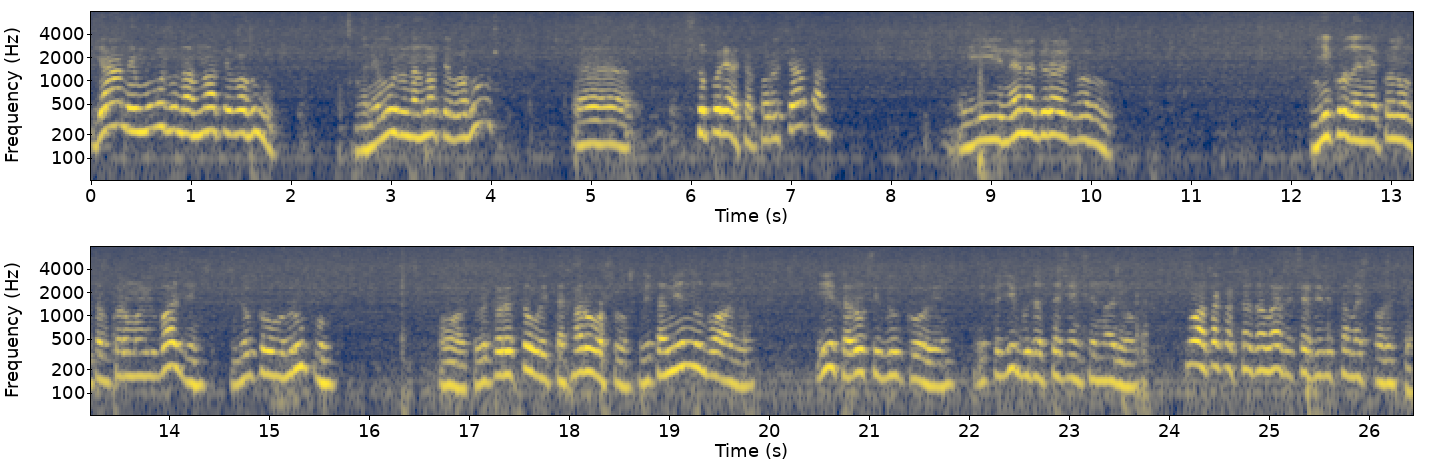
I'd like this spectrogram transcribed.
я не можу нагнати вагу. Я не можу нагнати вагу, е, штопоряться поросята і не набирають вагу. Ніколи не економте в кормовій базі білкову групу. От, використовуйте хорошу вітамінну базу і хороші білкові. І тоді буде все чинчинарем. Ну а також це залежить ще від самих поросят.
